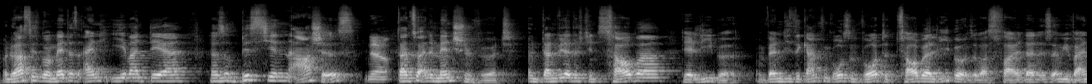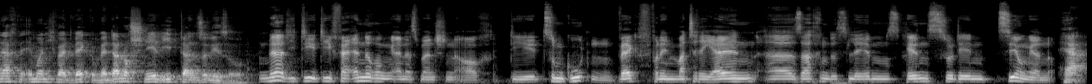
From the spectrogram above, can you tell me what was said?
Und du hast diesen Moment, dass eigentlich jemand, der da so ein bisschen Arsch ist, Ja. dann zu einem Menschen wird. Und dann wieder durch den Zauber der Liebe. Und wenn diese ganzen großen Worte Zauber, Liebe und sowas fallen, dann ist irgendwie Weihnachten immer nicht weit weg. Und wenn dann noch Schnee liegt, dann sowieso. Ja, die, die, die Veränderung eines Menschen auch, die zum Guten, weg von den materiellen äh, Sachen des Lebens hin zu den Beziehungen. Ja,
